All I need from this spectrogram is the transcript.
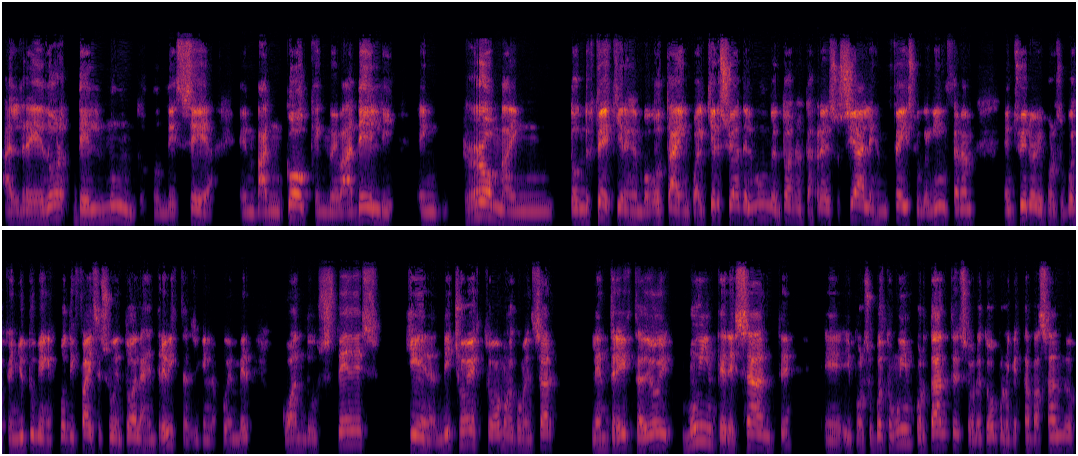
alrededor del mundo, donde sea, en Bangkok, en Nueva Delhi, en Roma, en donde ustedes quieran, en Bogotá, en cualquier ciudad del mundo, en todas nuestras redes sociales, en Facebook, en Instagram, en Twitter y por supuesto en YouTube y en Spotify se suben todas las entrevistas, así que las pueden ver cuando ustedes quieran. Dicho esto, vamos a comenzar la entrevista de hoy, muy interesante eh, y por supuesto muy importante, sobre todo por lo que está pasando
